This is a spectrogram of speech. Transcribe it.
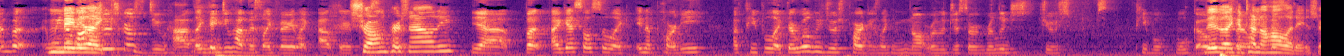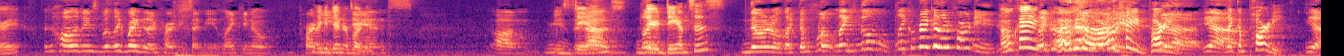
and but I mean, Maybe, like- Jewish girls do have like they do have this like very like out there strong personality. Yeah, but I guess also like in a party of people, like there will be Jewish parties, like not religious or religious Jewish people will go. They have like a ton of this- holidays, right? holidays, but like regular parties. I mean, like you know, party Like a dinner party. dance, um, music, Dance. Uh, Their dances. no, no, no, like the like the like a regular party. Okay. Like a okay. party. Okay. Party. Yeah, yeah. Like a party. yeah.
